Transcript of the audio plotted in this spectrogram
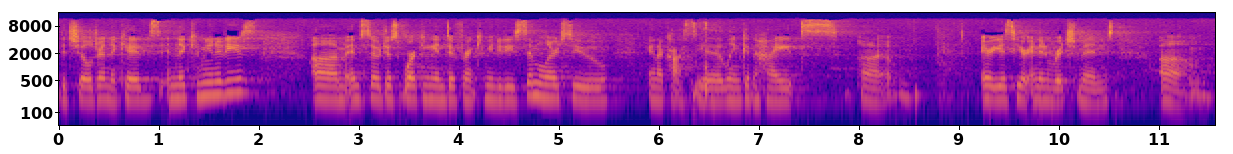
the children, the kids in the communities. Um, and so, just working in different communities similar to Anacostia, Lincoln Heights, um, areas here and in Richmond. Um,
